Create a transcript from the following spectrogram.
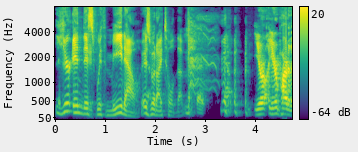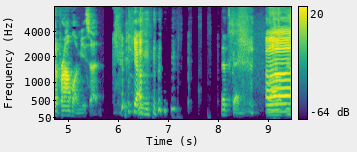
You're in this with me now, is what I told them. You're you're part of the problem. You said. yeah. That's good. Well, Uh,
